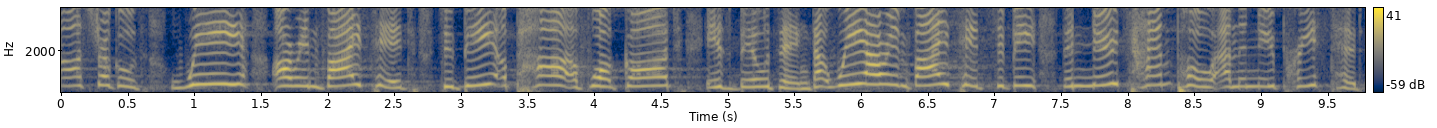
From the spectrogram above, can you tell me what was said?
our struggles, we are invited to be a part of what God is building. That we are invited to be the new temple and the new priesthood,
